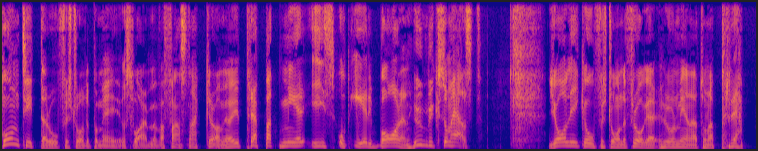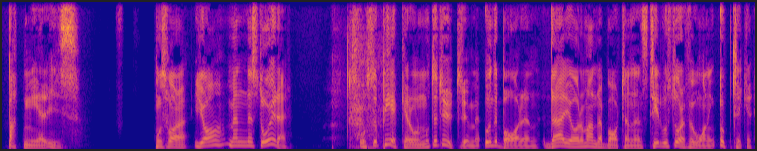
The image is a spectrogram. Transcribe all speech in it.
Hon tittar oförstående på mig och svarar, men vad fan snackar du om? Jag har ju preppat mer is åt er i baren, hur mycket som helst. Jag lika oförstående frågar hur hon menar att hon har preppat mer is. Hon svarar, ja, men den står ju där. Och så pekar hon mot ett utrymme under baren där jag och de andra bartenders till vår stora förvåning upptäcker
